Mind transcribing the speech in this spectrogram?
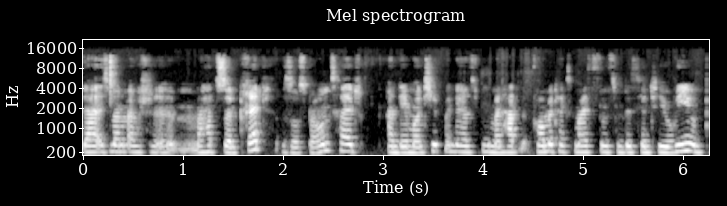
da ist man einfach schon, man hat so ein Brett, so ist bei uns halt, an dem montiert man ganz viel. Man hat vormittags meistens ein bisschen Theorie und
